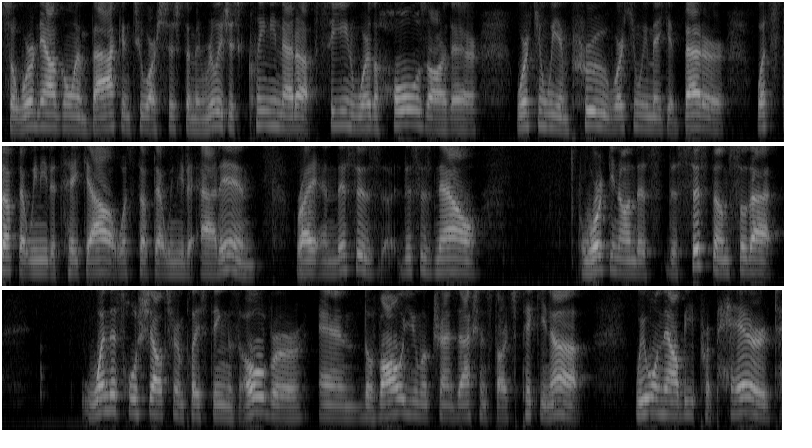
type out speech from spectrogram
So we're now going back into our system and really just cleaning that up, seeing where the holes are there, where can we improve, where can we make it better, what's stuff that we need to take out, what stuff that we need to add in, right? And this is this is now working on this this system so that when this whole shelter in place thing is over and the volume of transactions starts picking up, we will now be prepared to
